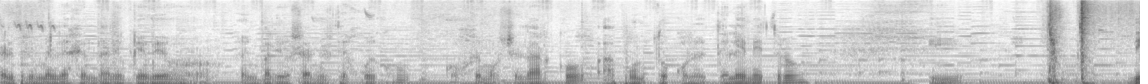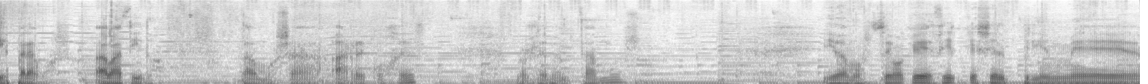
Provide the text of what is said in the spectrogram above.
el primer legendario que veo en varios años de juego. Cogemos el arco, apunto con el telémetro y disparamos, abatido. Vamos a, recoger nos levantamos y vamos, tengo que decir que es el primer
